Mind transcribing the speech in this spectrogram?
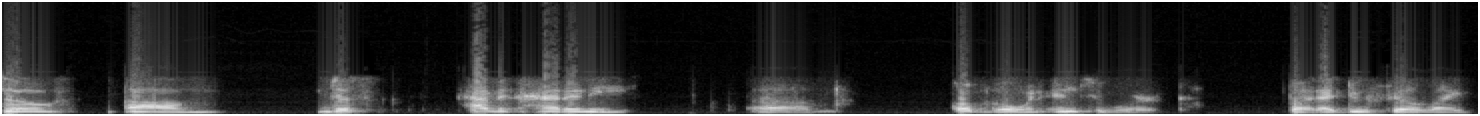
So, um, just haven't had any um, hope going into work, but I do feel like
